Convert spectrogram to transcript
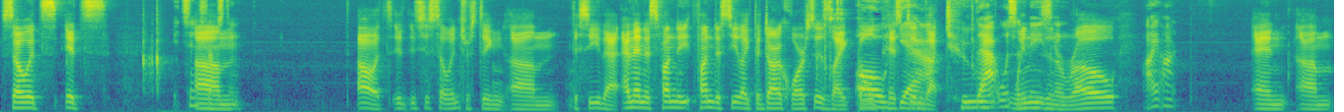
So it's it's It's interesting. Um, oh it's it, it's just so interesting um to see that and then it's fun to fun to see like the dark horses like gold Oh, piston yeah. got two That was wins in a row I uh, and um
